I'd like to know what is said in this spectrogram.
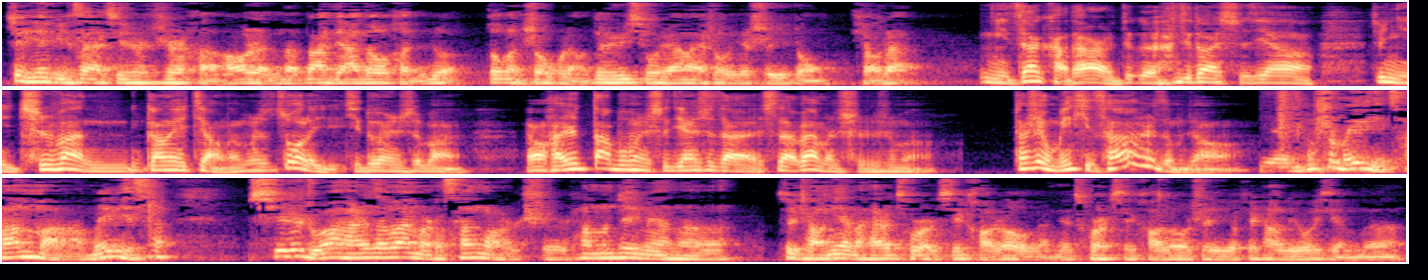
这些比赛其实是很熬人的，大家都很热，都很受不了。对于球员来说也是一种挑战。你在卡塔尔这个这段时间啊，就你吃饭，你刚才也讲了，是做了几顿是吧？然后还是大部分时间是在是在外面吃是吗？它是有媒体餐还是怎么着？也不是媒体餐吧，媒体餐其实主要还是在外面的餐馆吃。他们这边呢。最常见的还是土耳其烤肉，感觉土耳其烤肉是一个非常流行的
